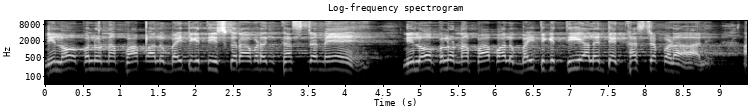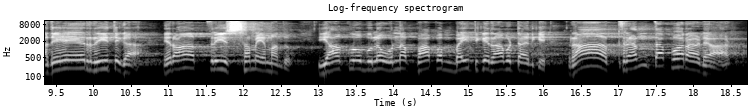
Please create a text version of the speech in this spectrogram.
నీ లోపలున్న పాపాలు బయటికి తీసుకురావడం కష్టమే. నీ లోపలున్న పాపాలు బయటికి తీయాలంటే కష్టపడాలి. అదే రీతిగా రాత్రి సమయమందు యాకోబులో ఉన్న పాపం బయటికి రావటానికి రాత్రంతా పోరాడాడు.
